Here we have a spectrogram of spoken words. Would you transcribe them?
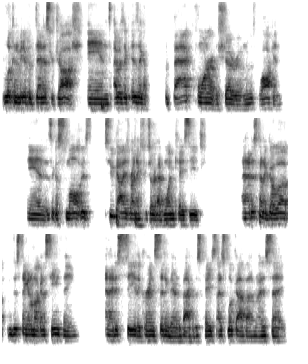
looking to meet up with Dennis or Josh, and I was like, it was like a, the back corner of the showroom, and I was walking, and it's like a small. It's two guys right next to each other had one case each, and I just kind of go up. I'm just thinking I'm not going to see anything, and I just see the green sitting there in the back of his case. I just look up at him and I just say,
